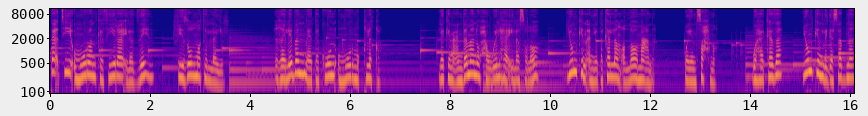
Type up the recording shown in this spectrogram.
تأتي أمور كثيرة إلى الذهن في ظلمة الليل. غالبا ما تكون أمور مقلقة. لكن عندما نحولها إلى صلاة يمكن أن يتكلم الله معنا وينصحنا. وهكذا يمكن لجسدنا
